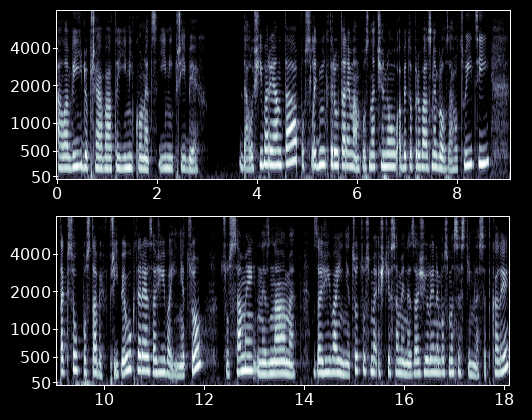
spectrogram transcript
ale vy dopřáváte jiný konec, jiný příběh. Další varianta, poslední, kterou tady mám poznačenou, aby to pro vás nebylo zahlcující, tak jsou postavy v příběhu, které zažívají něco, co sami neznáme. Zažívají něco, co jsme ještě sami nezažili nebo jsme se s tím nesetkali,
